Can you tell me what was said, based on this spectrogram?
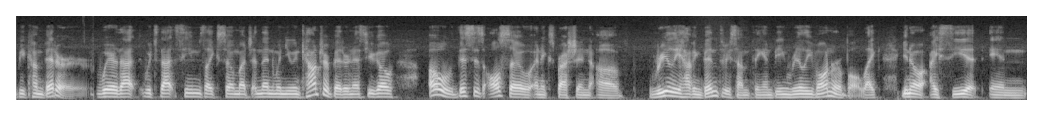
become bitter where that which that seems like so much. And then when you encounter bitterness you go oh this is also an expression of really having been through something and being really vulnerable. Like you know i see it in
